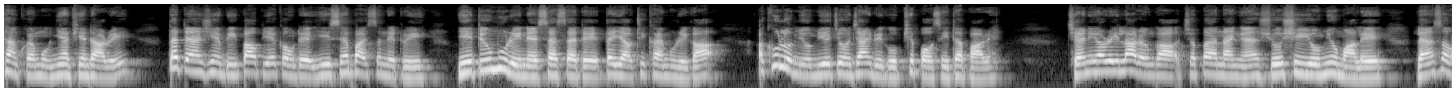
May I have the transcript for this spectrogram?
ခန့်ခွဲမှုညံ့ဖျင်းတာတွေတက်တန်ရှင်ပြီးပေါက်ပြဲကုန်တဲ့ရေစင်းပိုက်စနစ်တွေမြေတူးမှုတွေနဲ့ဆက်ဆက်တဲ့တက်ရောက်ထိခိုက်မှုတွေကအခုလိုမျိုးမြေကျွံကြိုင်တွေကိုဖြစ်ပေါ်စေတတ်ပါတယ်။ January လတုန်းကဂျပန်နိုင်ငံယိုရှီယိုမြို့မှာလဲလမ်းဆုံ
